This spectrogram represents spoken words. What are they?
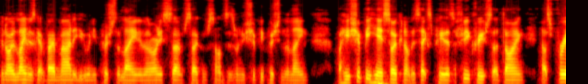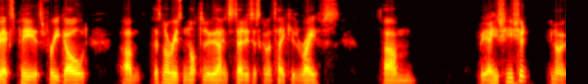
You know, laners get very mad at you when you push the lane, and there are only certain circumstances when you should be pushing the lane. But he should be here soaking up this XP. There's a few creeps that are dying. That's free XP. It's free gold. Um, there's no reason not to do that. Instead, he's just going to take his wraiths. Um, but yeah, he, he should, you know,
